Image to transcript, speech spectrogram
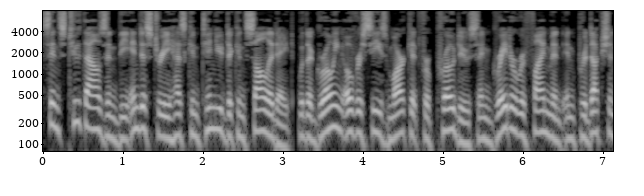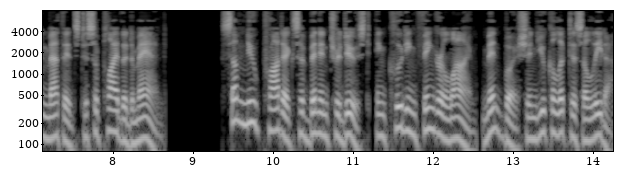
Since 2000 the industry has continued to consolidate, with a growing overseas market for produce and greater refinement in production methods to supply the demand. Some new products have been introduced, including finger lime, mintbush and Eucalyptus olida.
